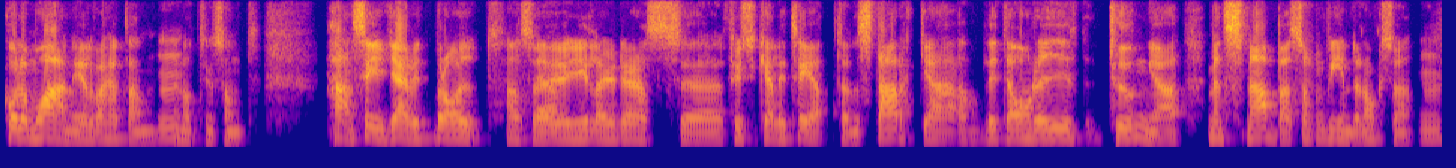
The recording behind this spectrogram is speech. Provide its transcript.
Colomwani eller vad heter han, Mm. någonting sånt. Han ser jävligt bra ut. Alltså, Ja. Jag gillar ju deras uh, fysikaliteten, starka, lite Henri, tunga, men snabba som vinden också. Mm.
